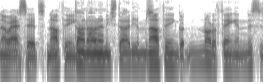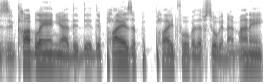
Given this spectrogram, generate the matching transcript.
No assets, nothing. Don't own any stadiums. Nothing, got not a thing, and this is in clubland. You know, the, the, the players are p- played for, but they've still got no money.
